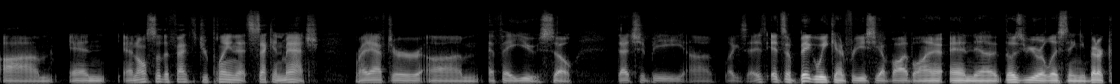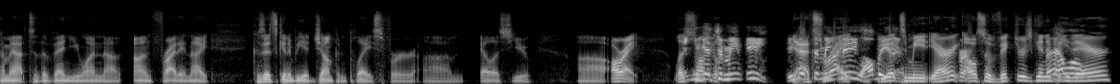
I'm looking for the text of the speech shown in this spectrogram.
um, and and also the fact that you're playing that second match right after um, FAU. So that should be, uh, like I said, it's, it's, a big weekend for UCF volleyball. And, and uh, those of you who are listening, you better come out to the venue on uh, on Friday night because it's going to be a jump in place for um, LSU. Uh, all right. Let's you get to meet me. You yeah, get to meet right. me. I'll be you there. get to meet Eric. Right. Also, Victor's going to be there.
